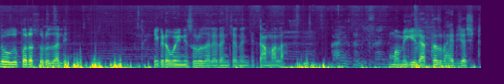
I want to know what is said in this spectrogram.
दोघं परत सुरू झाले इकडे वहिनी सुरू झाल्या त्यांच्या त्यांच्या कामाला काय काय मम्मी गेली आत्ताच बाहेर जस्ट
